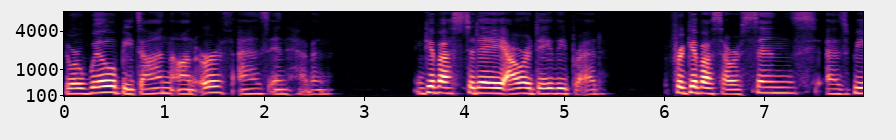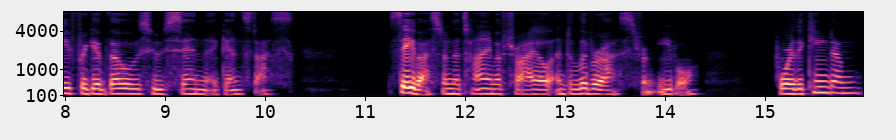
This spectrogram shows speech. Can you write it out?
your will be done on earth as in heaven. Give us today our daily bread. Forgive us our sins as we forgive those who sin against us. Save us from the time of trial and deliver us from evil. For the kingdom,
